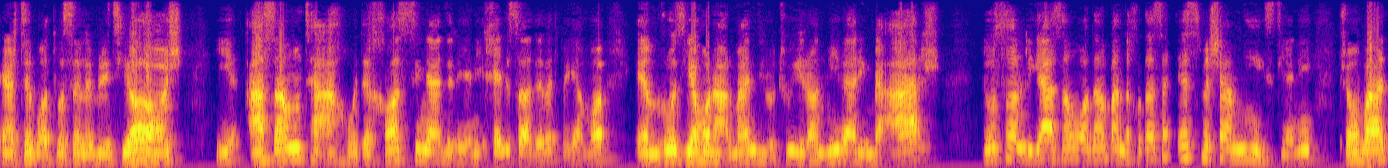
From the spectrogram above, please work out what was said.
ارتباط با سلبریتیاش اصلا اون تعهد خاصی نداره. یعنی خیلی ساده بهت بگم. ما امروز یه هنرمندی رو تو ایران می‌بریم به عرش دو سال دیگه اصلا اون آدم بنده خدا اصلا اسمش هم نیست. یعنی شما باید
